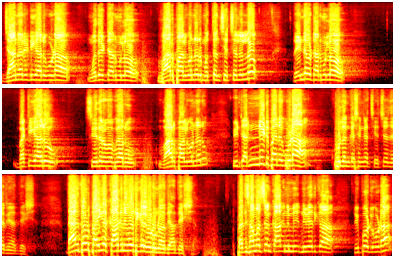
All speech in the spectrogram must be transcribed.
జానారెడ్డి గారు కూడా మొదటి టర్ములో వారు పాల్గొన్నారు మొత్తం చర్చలలో. రెండవ టర్ములో భట్టి గారు శ్రీధర్ బాబు గారు వారు పాల్గొన్నారు. వీటన్నిటిపైన కూడా కూలంకషంగా చర్చలు జరిగిన అధ్యక్ష. దానితో పైగా కాగ్ నివేదికలు కూడా ఉన్నది అధ్యక్ష. ప్రతి సంవత్సరం కాగ్ నివేదిక రిపోర్ట్లు కూడా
